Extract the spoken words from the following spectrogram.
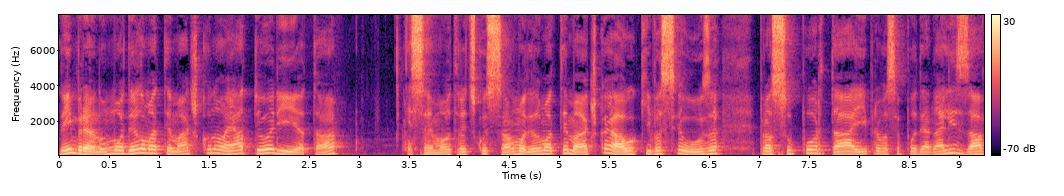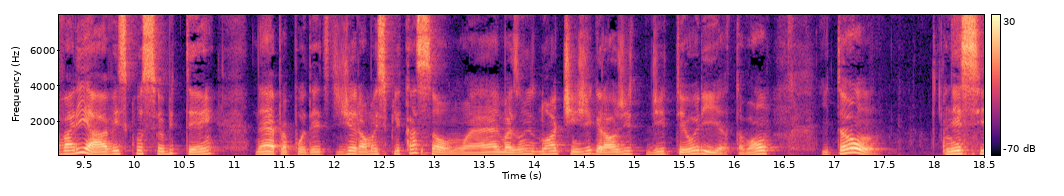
Lembrando, o modelo matemático não é a teoria, tá? Essa é uma outra discussão. O modelo matemático é algo que você usa para suportar aí, para você poder analisar variáveis que você obtém, né, para poder gerar uma explicação. Não é, mas não, atinge graus de, de teoria, tá bom? Então, nesse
